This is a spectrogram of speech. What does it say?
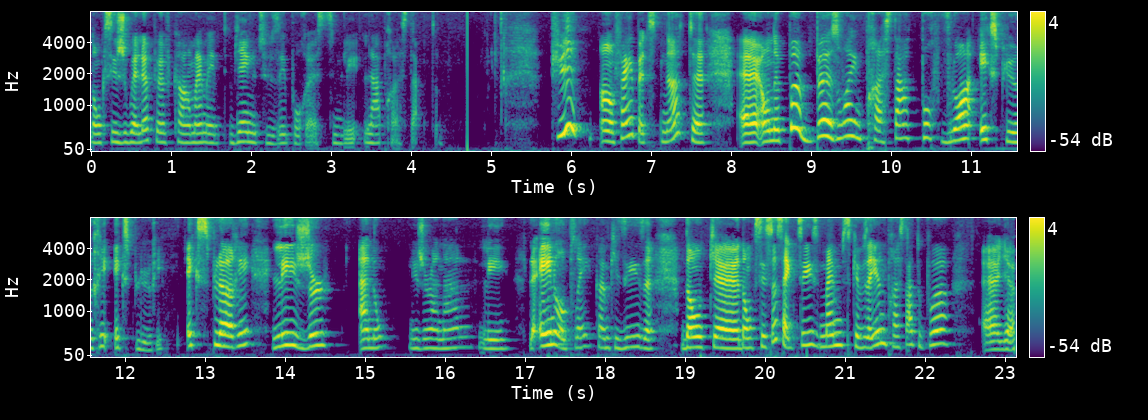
Donc ces jouets-là peuvent quand même être bien utilisés pour stimuler la prostate. Puis, enfin, petite note, euh, on n'a pas besoin de prostate pour vouloir explorer, explorer, explorer les jeux anneaux, les jeux anal, les, le anal play, comme qu'ils disent. Donc, euh, c'est ça, ça active, même si vous ayez une prostate ou pas, euh,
